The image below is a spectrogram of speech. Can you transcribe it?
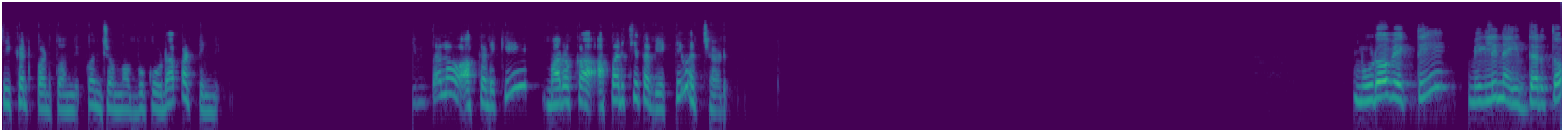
చీకటి పడుతోంది. కొంచెం మబ్బు కూడా పట్టింది. ఇంతలో అక్కడికి మరొక అపరిచిత వ్యక్తి వచ్చాడు. మూడో వ్యక్తి మిగిలిన ఇద్దరితో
